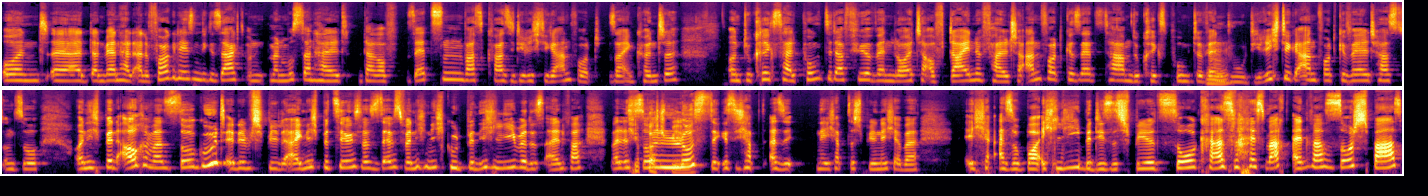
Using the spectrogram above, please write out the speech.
Und äh, dann werden halt alle vorgelesen, wie gesagt, und man muss dann halt darauf setzen, was quasi die richtige Antwort sein könnte. Und du kriegst halt Punkte dafür, wenn Leute auf deine falsche Antwort gesetzt haben. Du kriegst Punkte, wenn Mhm. du die richtige Antwort gewählt hast und so. Und ich bin auch immer so gut in dem Spiel eigentlich, beziehungsweise selbst wenn ich nicht gut bin, ich liebe das einfach, weil es so lustig ist. Ich habe, also, nee, ich habe das Spiel nicht, aber ich, also, boah, ich liebe dieses Spiel so krass, weil es macht einfach so Spaß,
